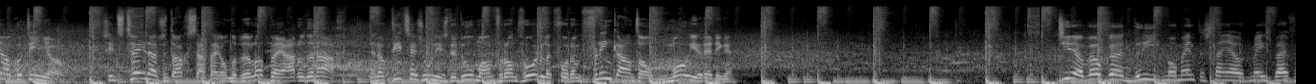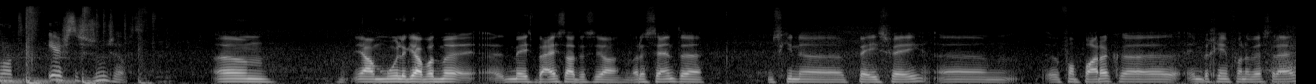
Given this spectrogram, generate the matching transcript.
Gino Coutinho. Sinds 2008 staat hij onder de lat bij ADO Den Haag. En ook dit seizoen is de doelman verantwoordelijk voor een flink aantal mooie reddingen. Gino, welke drie momenten staan jou het meest bij van het eerste seizoen zelf? Ehm, ja, moeilijk. Ja, wat me het meest bijstaat is ja, recent. eh, misschien eh, PSV ehm, van Park eh, in het begin van de wedstrijd.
